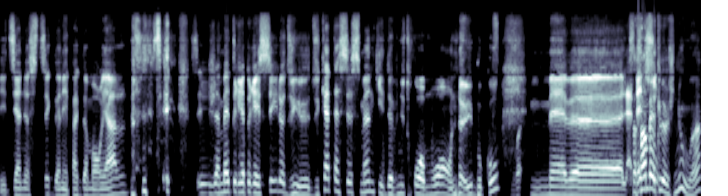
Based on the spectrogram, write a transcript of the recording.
les diagnostics de l'impact de Montréal. c'est jamais très précis. Là. Du, du 4 à 6 semaines qui est devenu 3 mois, on a eu beaucoup. Mais euh, la Ça semble être le genou, hein?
